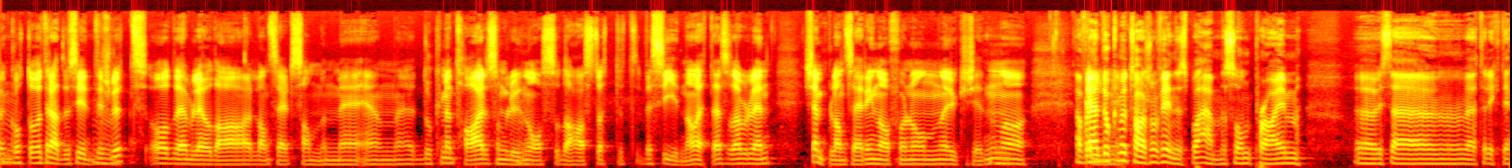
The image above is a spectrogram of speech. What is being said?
mm. godt over 30 sider til mm. slutt, og det ble jo da lansert sammen med en dokumentar som Luno mm. også da har støttet ved siden av dette. Så det ble en kjempelansering nå for noen uker siden. ja, for det er en dokumentar som finnes på Amazon Prime. Uh, hvis jeg vet det riktig.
